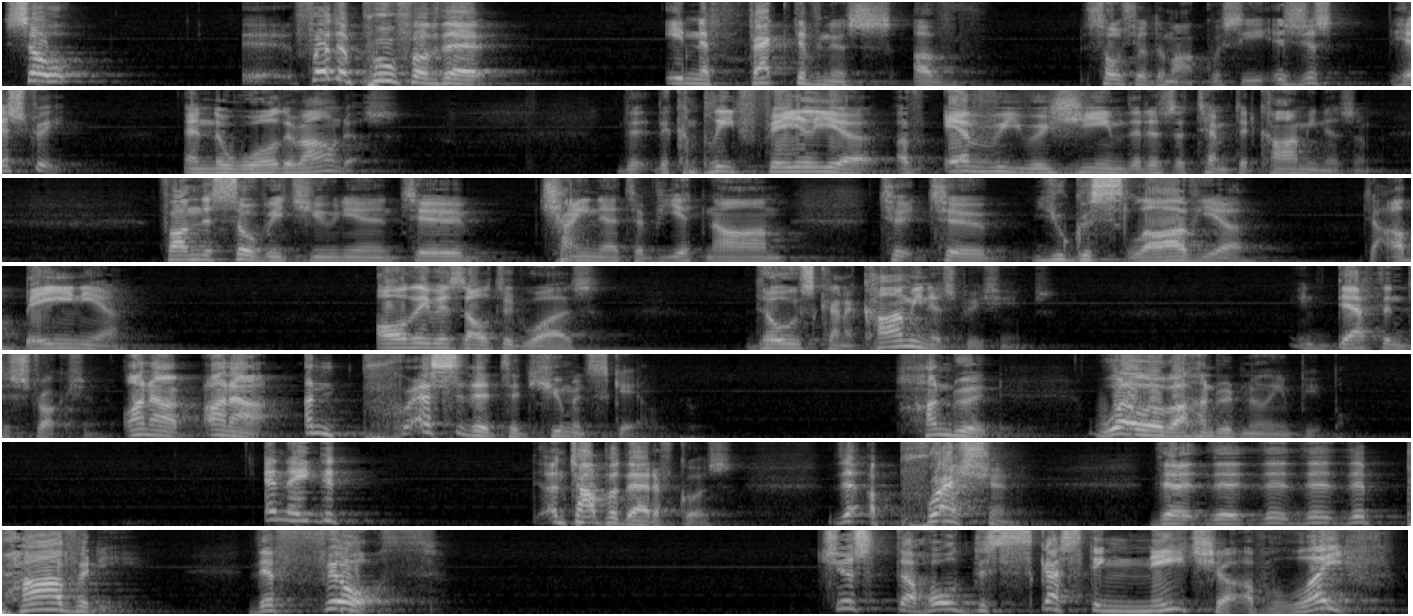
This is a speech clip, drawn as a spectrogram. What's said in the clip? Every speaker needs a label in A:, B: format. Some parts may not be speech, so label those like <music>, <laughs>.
A: So, uh, further proof of the ineffectiveness of social democracy is just history and the world around us. The, the complete failure of every regime that has attempted communism, from the Soviet Union to China to Vietnam to, to Yugoslavia to Albania, all they resulted was those kind of communist regimes in death and destruction on a, on a unprecedented human scale. 100, well over 100 million people. And they did, on top of that, of course, the oppression, the, the, the, the, the poverty, the filth, just the whole disgusting nature of life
